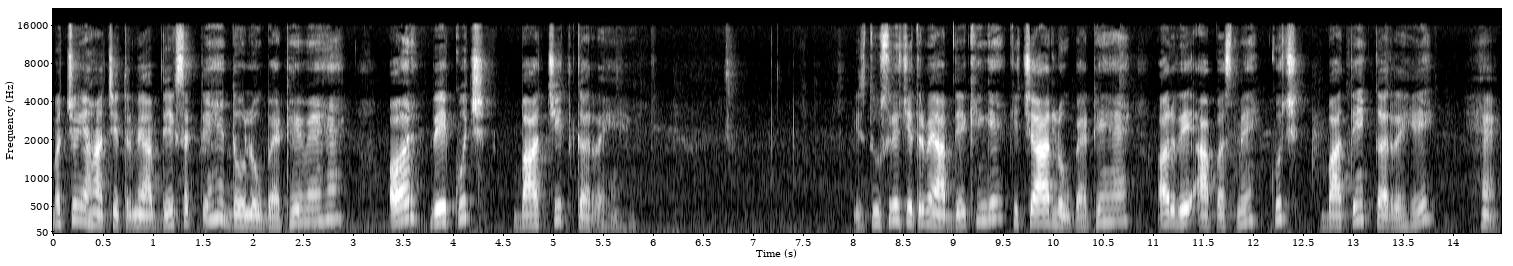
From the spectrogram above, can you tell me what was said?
बच्चों, यहाँ चित्र में आप देख सकते हैं, दो लोग बैठे हुए हैं और वे कुछ बातचीत कर रहे हैं। इस दूसरे चित्र में आप देखेंगे कि चार लोग बैठे हैं और वे आपस में कुछ बातें कर रहे हैं।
